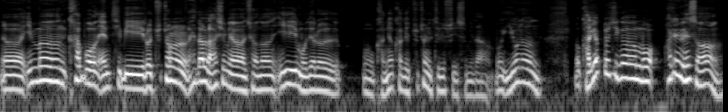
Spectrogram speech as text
어, 인문 카본 MTB로 추천을 해달라 하시면 저는 이 모델을 뭐 강력하게 추천을 드릴 수 있습니다. 뭐 이유는 뭐 가격도 지금 뭐 할인을 해서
